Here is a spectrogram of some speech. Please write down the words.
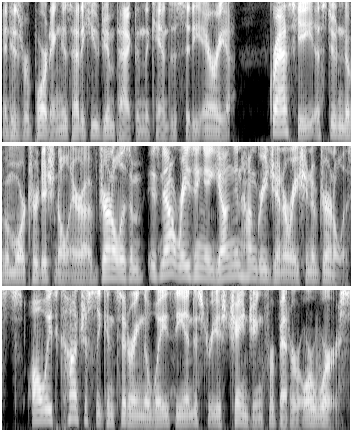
and his reporting has had a huge impact in the Kansas City area. Kraske, a student of a more traditional era of journalism, is now raising a young and hungry generation of journalists, always consciously considering the ways the industry is changing for better or worse.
